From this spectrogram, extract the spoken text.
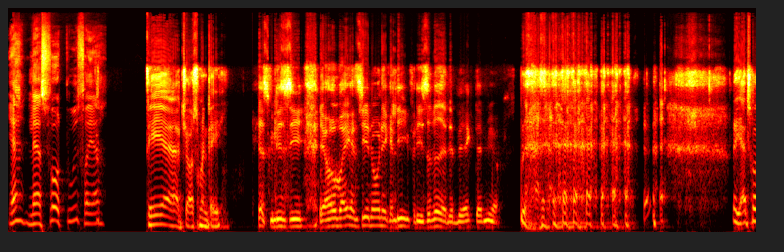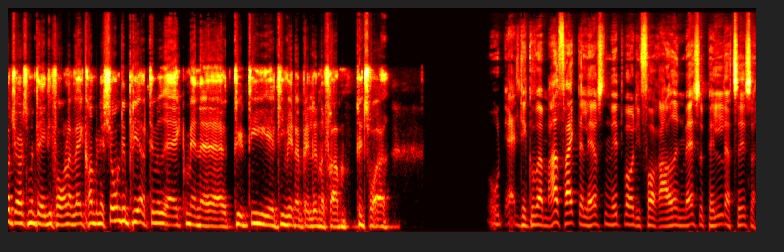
Ja, lad os få et bud fra jer. Det er Judgment Day. Jeg skulle lige sige, jeg håber ikke, han siger nogen, jeg kan lide, fordi så ved jeg, at det bliver ikke dem jo. Jeg tror, Judgment Day, de får Hvad i kombination det bliver, det ved jeg ikke, men uh, de, de, de vinder bælterne frem. Det tror jeg. Uh, ja, det kunne være meget frækt at lave sådan et, hvor de får ravet en masse bælter til sig.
